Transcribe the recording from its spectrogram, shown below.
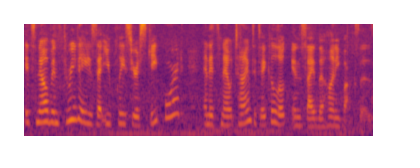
It's now been three days that you placed your escape board and it's now time to take a look inside the honey boxes.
